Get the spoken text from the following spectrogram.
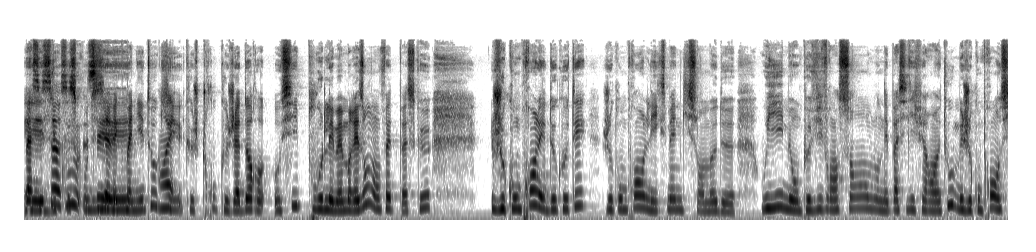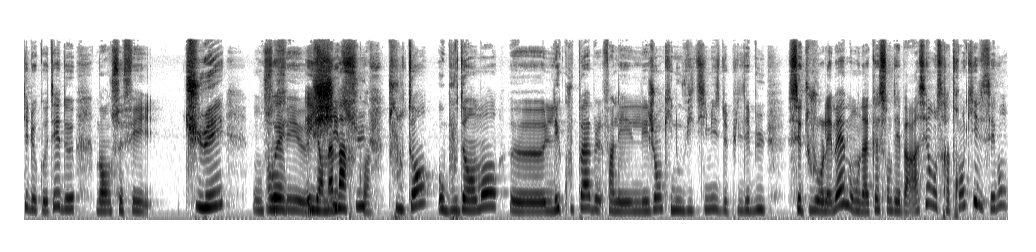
Bah, c'est ça, c'est ce qu'on disait avec Magneto, qui- ouais. que je trouve que j'adore aussi pour les mêmes raisons en fait, parce que je comprends les deux côtés. Je comprends les X-Men qui sont en mode euh, oui, mais on peut vivre ensemble, on n'est pas si différents et tout, mais je comprends aussi le côté de bah, on se fait tuer, on se Ouais, fait euh, et il y en a marre, dessus quoi. tout le temps. Au bout d'un moment, euh, les coupables, enfin les, les gens qui nous victimisent depuis le début, c'est toujours les mêmes, on n'a qu'à s'en débarrasser, on sera tranquille, c'est bon.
